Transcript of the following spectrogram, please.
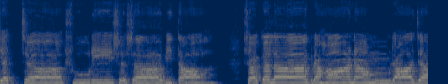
यच्चक्षुरेशविता सकलग्रहाणां राजा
